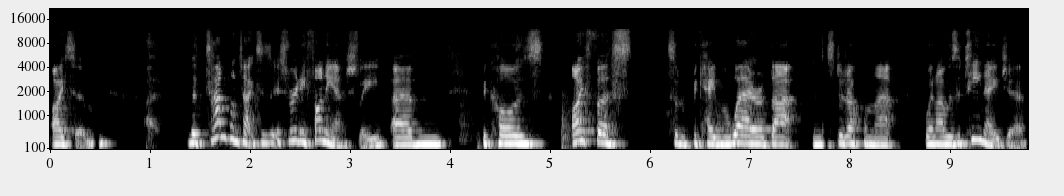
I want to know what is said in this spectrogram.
item. The tampon tax is it's really funny actually um, because I first sort of became aware of that and stood up on that when I was a teenager.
